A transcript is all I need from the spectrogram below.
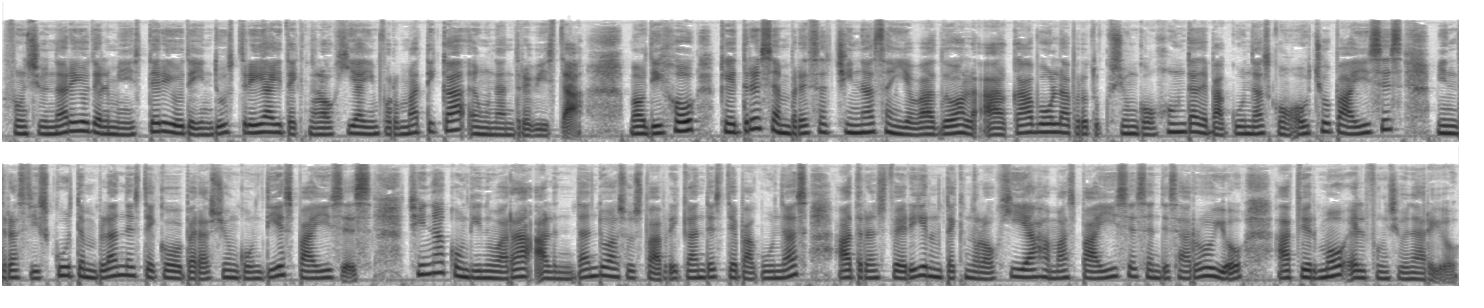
funcionario del Ministerio de Industria y Tecnología Informática, en una entrevista. Mao dijo que tres empresas chinas han llevado a cabo la producción conjunta de vacunas con ocho países, mientras discuten planes de cooperación con diez países. China continuará alentando a sus fabricantes de vacunas a transferir tecnología a más países en desarrollo, afirmó el funcionario.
